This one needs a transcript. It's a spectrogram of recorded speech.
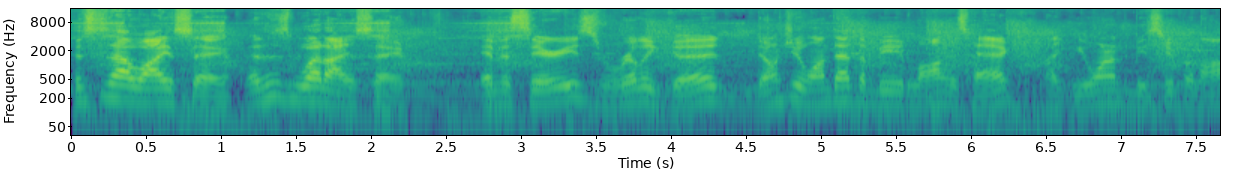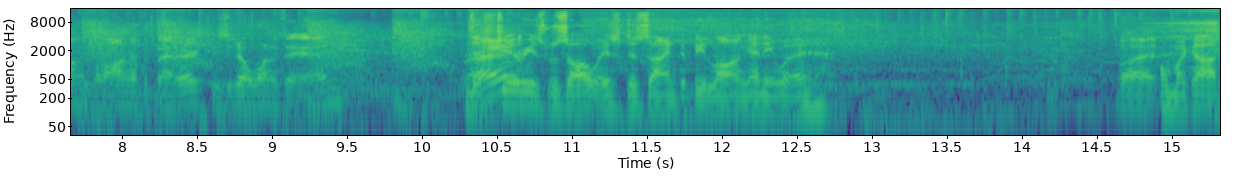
This is how I say. This is what I say. If a series is really good, don't you want that to be long as heck? Like you want it to be super long, the longer the better, because you don't want it to end. The series was always designed to be long anyway. But Oh my god.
